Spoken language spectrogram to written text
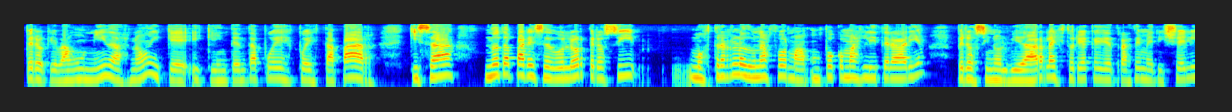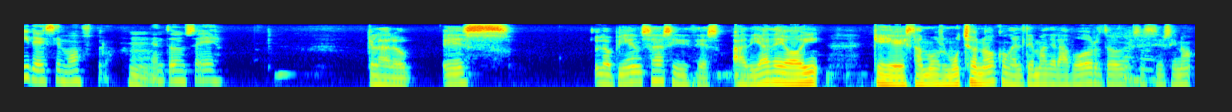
pero que van unidas, ¿no? Y que, y que intenta pues, pues tapar, quizá no tapar ese dolor, pero sí mostrarlo de una forma un poco más literaria, pero sin olvidar la historia que hay detrás de Mary Shelley de ese monstruo. Hmm. Entonces... Claro, es... Lo piensas y dices, a día de hoy que estamos mucho, ¿no? Con el tema del aborto, si, si no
